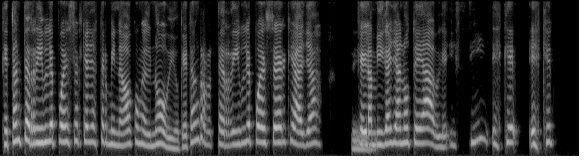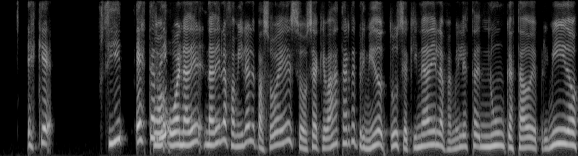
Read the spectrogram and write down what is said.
qué tan terrible puede ser que hayas terminado con el novio, qué tan terrible puede ser que hayas, que la amiga ya no te hable. Y sí, es que, es que, es que sí, es terrible. O, a nadie, nadie en la familia le pasó eso, o sea, que vas a estar deprimido tú, si aquí nadie en la familia está, nunca ha estado deprimido,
